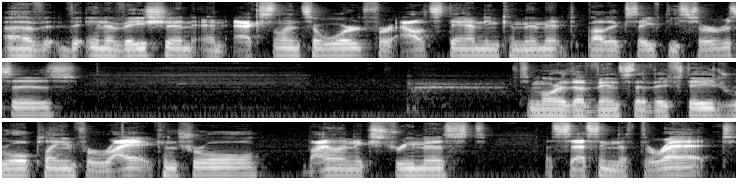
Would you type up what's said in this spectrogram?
of the Innovation and Excellence Award for Outstanding Commitment to Public Safety Services. Some more of the events that they've staged role playing for riot control, violent extremist, assessing the threat,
